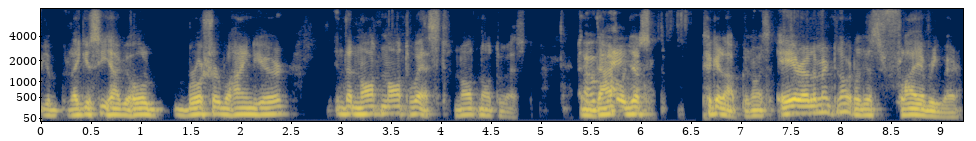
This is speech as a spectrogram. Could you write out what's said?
your like you see have your whole brochure behind here in the north northwest north northwest and okay. that will just pick it up you know it's air element you know it'll just fly everywhere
